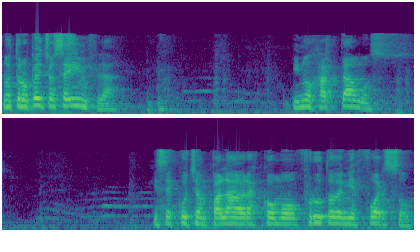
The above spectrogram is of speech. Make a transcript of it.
nuestro pecho se infla y nos jactamos. Y se escuchan palabras como fruto de mi esfuerzo,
